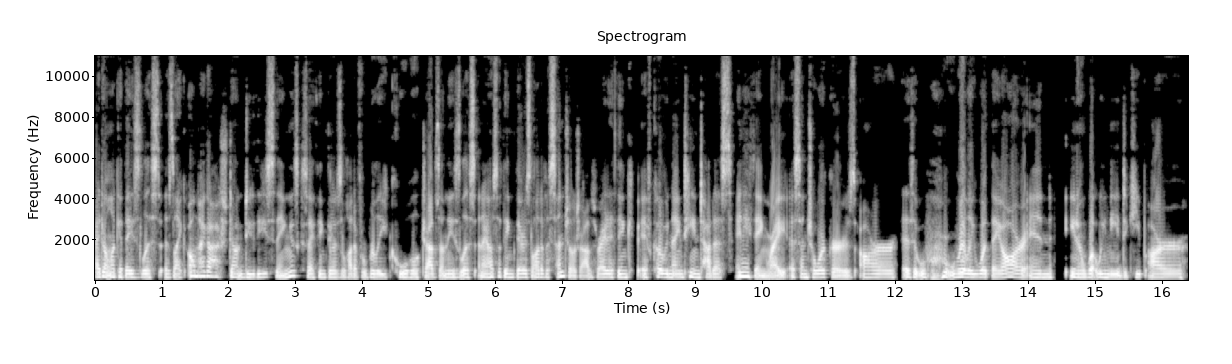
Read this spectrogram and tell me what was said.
I don't look at these lists as like, oh my gosh, don't do these things, because I think there's a lot of really cool jobs on these lists. And I also think there's a lot of essential jobs, right? I think if COVID 19 taught us anything, right, essential workers are is really what they are and, you know, what we need to keep our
